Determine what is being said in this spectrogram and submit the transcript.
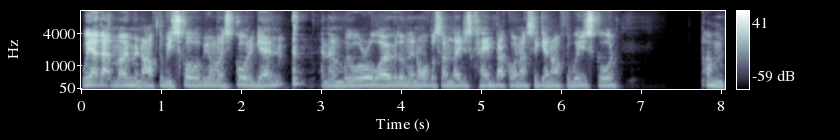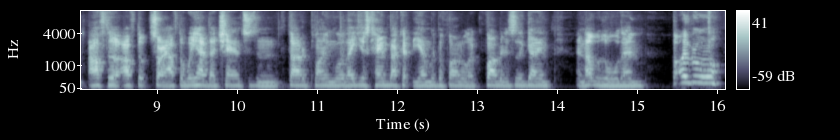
We had that moment after we scored, we almost scored again, and then we were all over them, and all of a sudden they just came back on us again after we scored. Um, after after sorry, after we had their chances and started playing well, they just came back at the end with the final like five minutes of the game, and that was all them. But overall,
